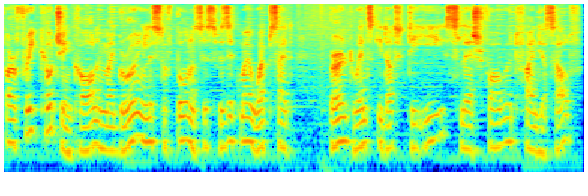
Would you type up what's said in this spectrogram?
For a free coaching call and my growing list of bonuses, visit my website berndwenske.de slash forward find yourself,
